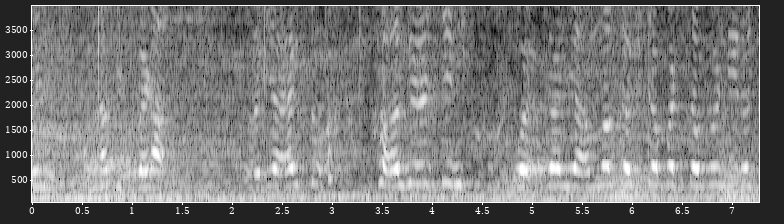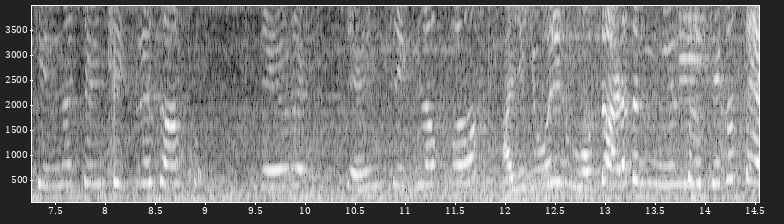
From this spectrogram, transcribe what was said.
ಹೇಳು ಅವನ್ನ ಬಿಟ್ಬೇಡ ಸರಿ ಆಯ್ತು ಹಾಗೆ ಹೇಳ್ತೀನಿ ಒಟ್ಟಲ್ಲಿ ಅಮ್ಮ ಕಷ್ಟಪಟ್ಟು ತಗೊಂಡಿರೋ ಚಿನ್ನ ಚೈನ್ ಸಿಕ್ಕರೆ ಸಾಕು ದೇವ್ರೆ ಚೈನ್ ಸಿಗ್ಲಪ್ಪ ಅಯ್ಯೋ ನೀನು ಮೊದಲು ಅಳೋದನ್ನು ನಿಲ್ಸು ಸಿಗುತ್ತೆ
